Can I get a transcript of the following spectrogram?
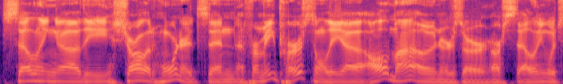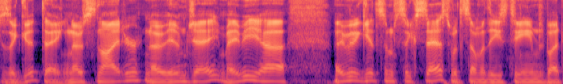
selling uh, the Charlotte Hornets. And for me personally, uh, all my owners are, are selling, which is a good thing. No Snyder, no MJ. Maybe uh, maybe we get some success with some of these teams. But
